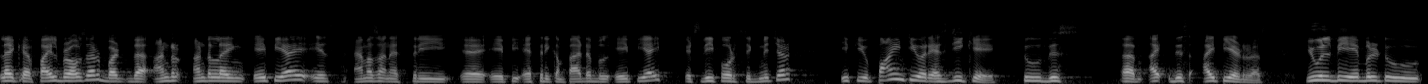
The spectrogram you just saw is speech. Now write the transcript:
like a file browser, but the under, underlying API is Amazon S3 uh, AP, S3 compatible API. It's v4 signature. If you point your SDK to this, um, I, this IP address, you will be able to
